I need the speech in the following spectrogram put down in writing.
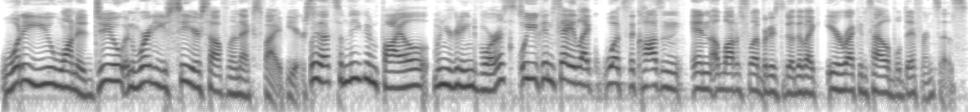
What do you want to do? And where do you see yourself in the next five years? Wait, that's something you can file when you're getting divorced? Well, you can say like, what's the cause? And in a lot of celebrities do, they're like irreconcilable differences,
